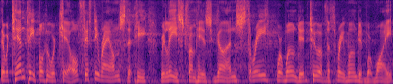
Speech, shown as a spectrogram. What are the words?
There were 10 people who were killed, 50 rounds that he released from his guns. Three were wounded, two of the three wounded were white.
